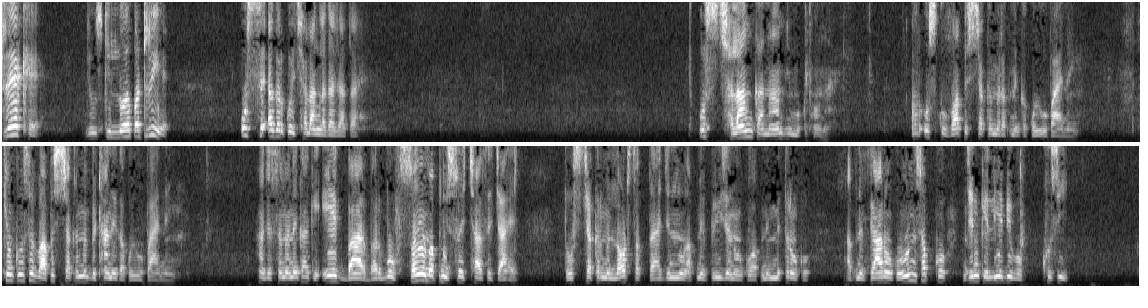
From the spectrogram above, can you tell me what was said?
ट्रैक है, जो उसकी लोह पटरी है, उससे अगर कोई छलांग लगा जाता है, उस छलांग का नाम ही मुक्त होना है, और उसको वापस चक्र में रखने का कोई उपाय नहीं, क्योंकि उसे वापस चक्र में बिठाने का कोई उपाय नहीं। हाँ जैसे मैंने कहा कि एक बार भर वो स्वयं अपनी स्वेच्छा से चाहे तो उस चक्र में लौट सकता है जिनमें अपने परिजनों को, अपने मित्रों को अपने प्यारों को, उन सबको जिनके लिए भी वो खुशी,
